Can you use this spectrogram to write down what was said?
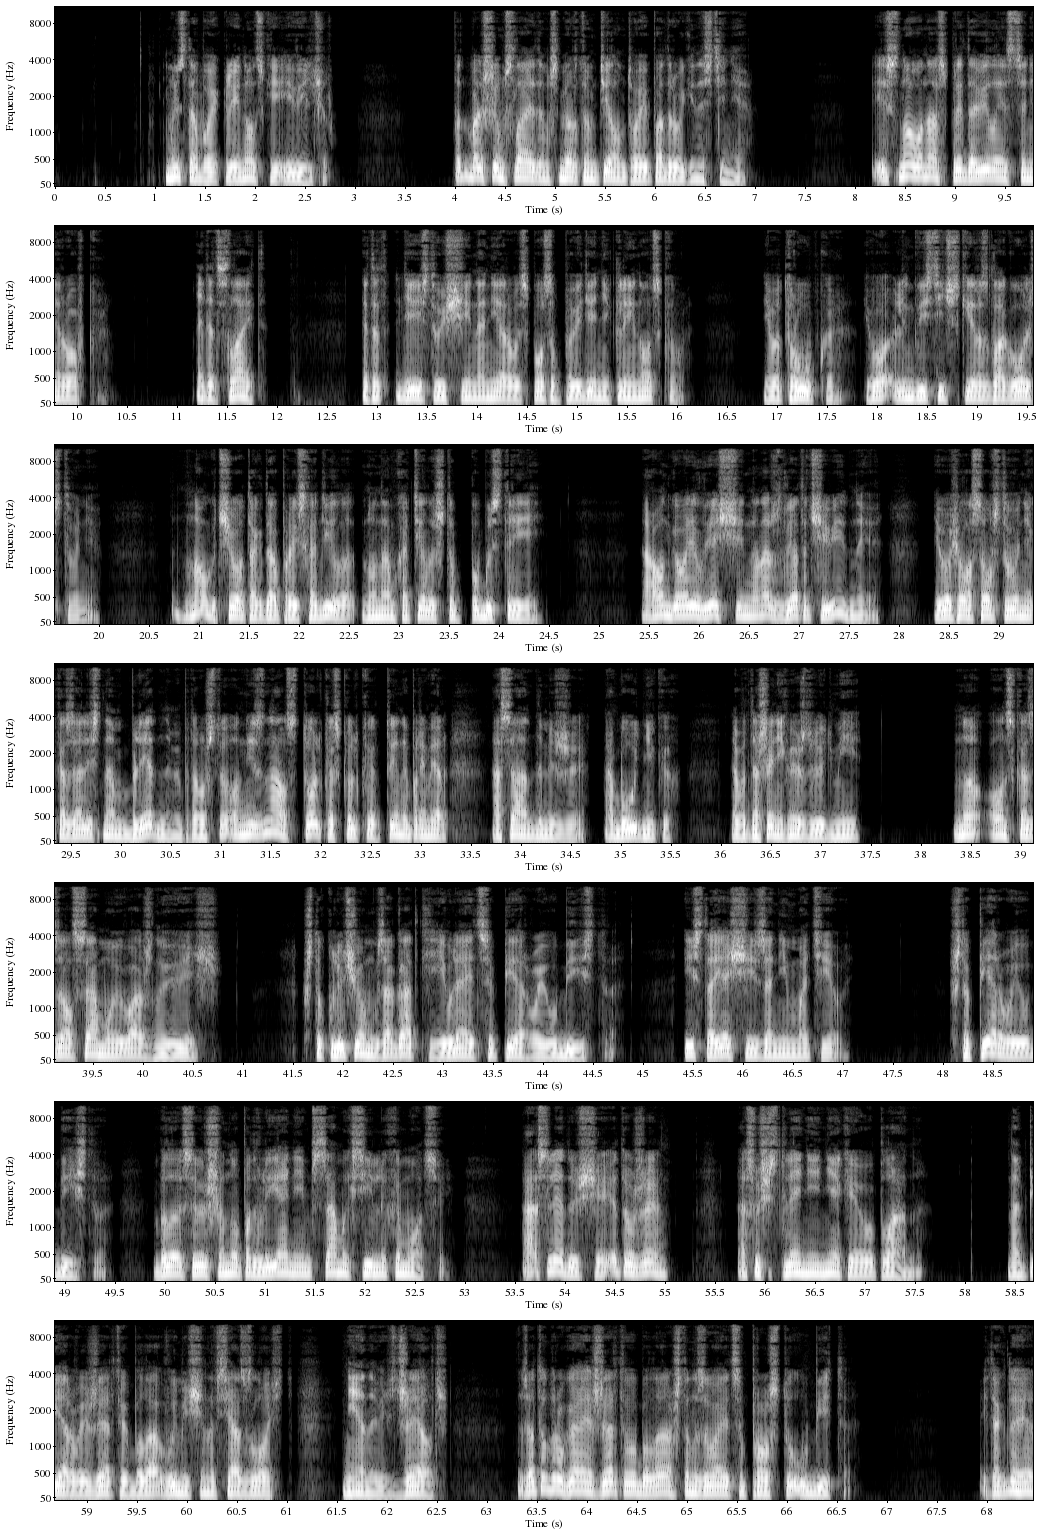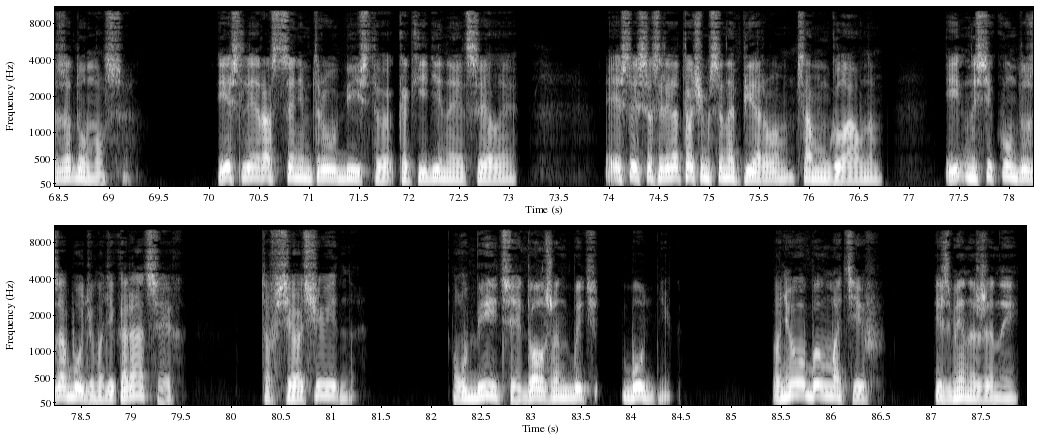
Мы с тобой, Клейноцкий и Вильчер. Под большим слайдом с мертвым телом твоей подруги на стене. И снова нас придавила инсценировка. Этот слайд, этот действующий на нервы способ поведения Клейноцкого, его трубка, его лингвистические разглагольствования. Много чего тогда происходило, но нам хотелось, чтобы побыстрее. А он говорил вещи, на наш взгляд, очевидные, его философствования казались нам бледными, потому что он не знал столько, сколько ты, например, о Сандомеже, о будниках, об отношениях между людьми. Но он сказал самую важную вещь, что ключом к загадке является первое убийство и стоящие за ним мотивы. Что первое убийство было совершено под влиянием самых сильных эмоций, а следующее — это уже осуществление некоего плана, на первой жертве была вымещена вся злость, ненависть, желчь. Зато другая жертва была, что называется, просто убита. И тогда я задумался. Если расценим три убийства как единое целое, Если сосредоточимся на первом, самом главном, и на секунду забудем о декорациях, то все очевидно. Убийцей должен быть будник. У него был мотив — измена жены.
